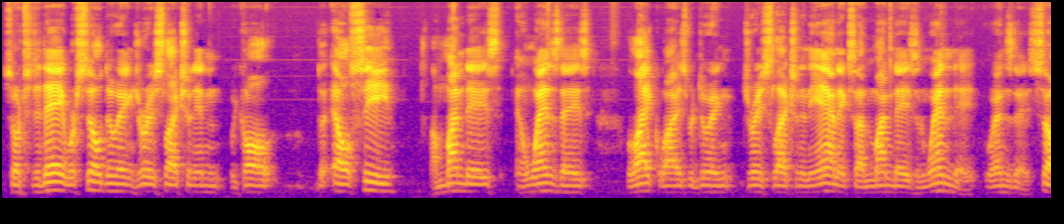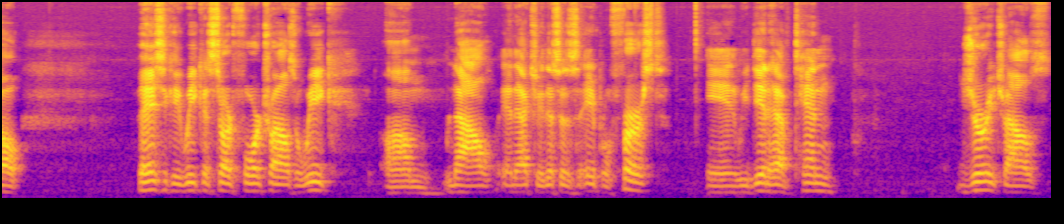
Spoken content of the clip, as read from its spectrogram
So today we're still doing jury selection in we call the LC on Mondays and Wednesdays. Likewise, we're doing jury selection in the annex on Mondays and Wednesday, Wednesdays. So basically, we can start four trials a week um, now. And actually, this is April 1st, and we did have 10 jury trials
